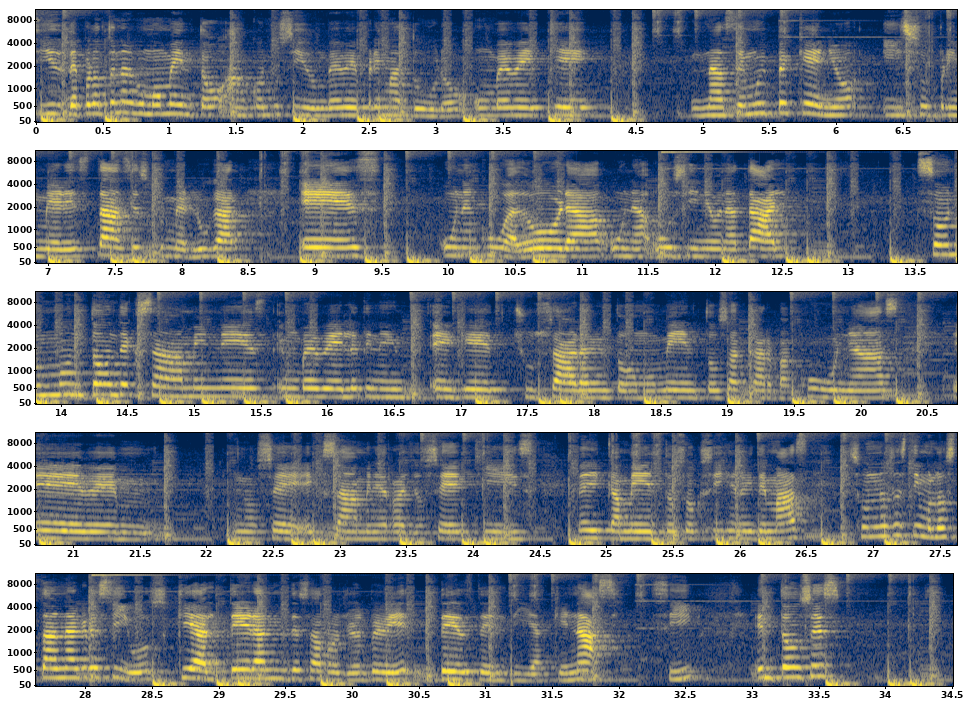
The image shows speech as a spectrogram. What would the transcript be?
Si de pronto en algún momento han conducido un bebé prematuro, un bebé que nace muy pequeño y su primera estancia, su primer lugar es una incubadora, una UCI neonatal. Son un montón de exámenes, un bebé le tienen eh, que chuzar en todo momento, sacar vacunas, eh, no sé, exámenes, rayos X, medicamentos, oxígeno y demás. Son unos estímulos tan agresivos que alteran el desarrollo del bebé desde el día que nace, ¿sí? Entonces,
